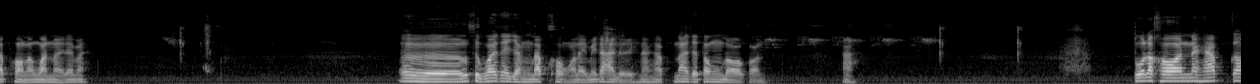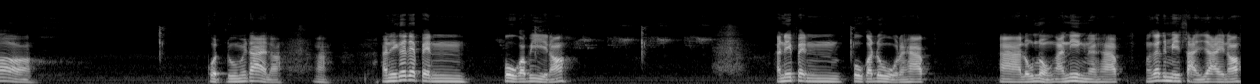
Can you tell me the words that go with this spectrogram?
รับของรางวัลหน่อยได้ไหมเออรู้สึกว่าจะยังรับของอะไรไม่ได้เลยนะครับ น่าจะต้องรอก่อนอะตัวละครนะครับก็ กดดูไม่ได้เหรอ อันนี้ก็จะเป็นปูกระบี่เนาะ อันนี้เป็นปูกระดูกนะครับ อ่าหลงหลงอันนิ่งนะครับ มันก็จะมีสายใยเนาะ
